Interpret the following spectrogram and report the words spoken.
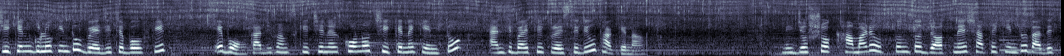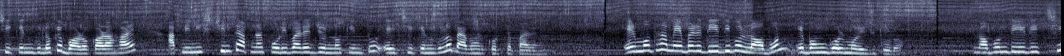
চিকেনগুলো কিন্তু ভেজিটেবল ফিট এবং কাজী ফার্মস কিচেনের কোনো চিকেনে কিন্তু অ্যান্টিবায়োটিক রেসিডিউ থাকে না। নিজস্ব খামারে অত্যন্ত যত্নের সাথে কিন্তু তাদের চিকেনগুলোকে বড় করা হয়। আপনি নিশ্চিন্তে আপনার পরিবারের জন্য কিন্তু এই চিকেনগুলো ব্যবহার করতে পারেন। এর মধ্যে আমি এবারে দিয়ে দিব লবণ এবং গোলমরিচ গুঁড়ো। লবণ দিয়ে দিচ্ছি।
